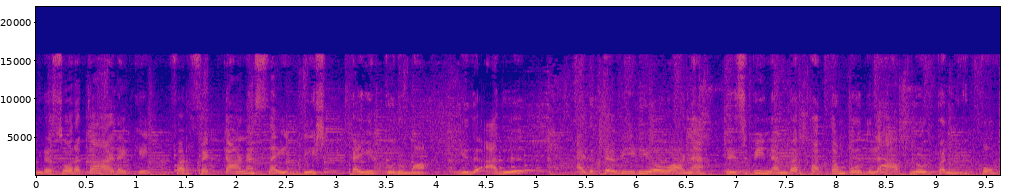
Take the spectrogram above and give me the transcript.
இந்த சொரக்காய் அடைக்கு பர்ஃபெக்டான சைட் டிஷ் தயிர் குருமா. இது அது அடுத்த வீடியோவான ரெசிபி நம்பர் பத்தொம்போதில் அப்லோட் பண்ணியிருக்கோம்.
